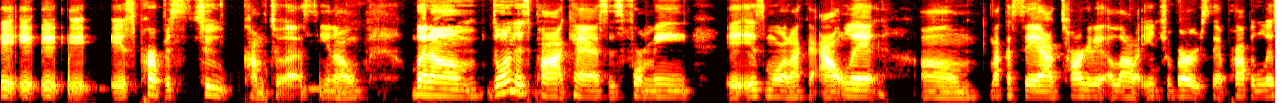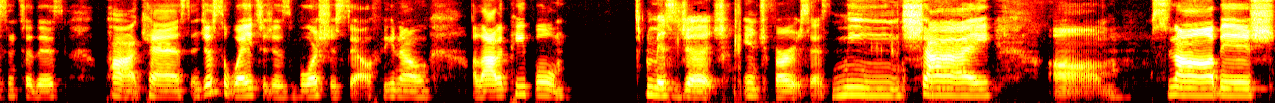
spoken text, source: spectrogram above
it it, it, it it's purpose to come to us, you know. But um doing this podcast is for me, it is more like an outlet. Um, like I said, I targeted a lot of introverts that probably listen to this podcast and just a way to just voice yourself, you know. A lot of people misjudge introverts as mean, shy, um, snobbish,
